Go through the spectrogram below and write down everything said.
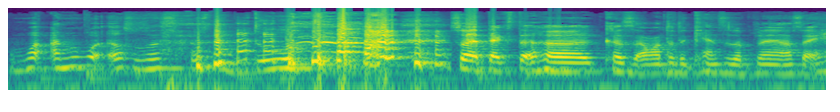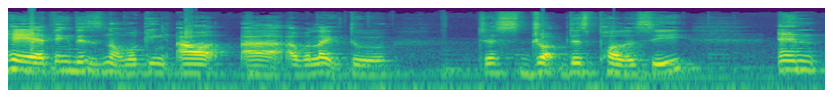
what? I mean, what else was I supposed to do? so I texted her because I wanted to cancel the plan. I was like, hey, I think this is not working out. Uh, I would like to just drop this policy. And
